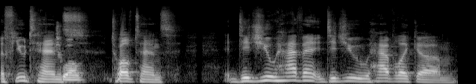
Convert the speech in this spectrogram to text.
a few tents, 12. 12 tents. Did you have any, Did you have like um,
